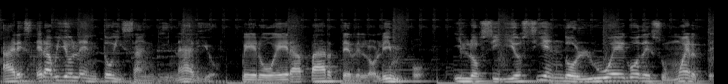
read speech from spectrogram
Ares era violento y sanguinario, pero era parte del Olimpo, y lo siguió siendo luego de su muerte,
